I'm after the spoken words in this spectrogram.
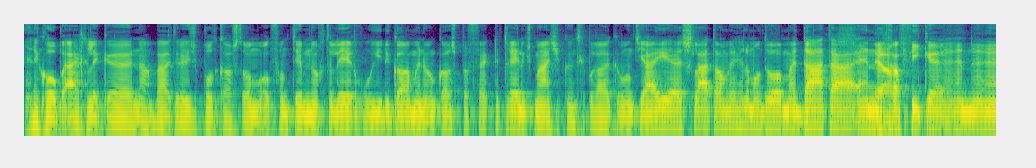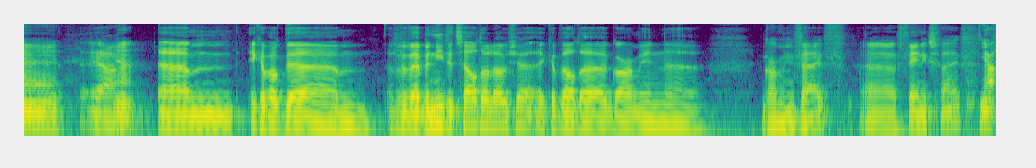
en ik hoop eigenlijk, uh, nou, buiten deze podcast, om ook van Tim nog te leren hoe je de Garmin ook als perfecte trainingsmaatje kunt gebruiken. Want jij slaat dan weer helemaal door met data en ja. grafieken en... ja, ja. Um, ik heb ook de... Um, we hebben niet hetzelfde horloge. Ik heb wel de Garmin... Garmin 5, uh, Phoenix 5. Ja.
